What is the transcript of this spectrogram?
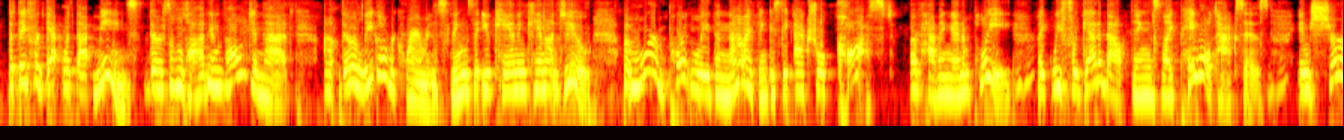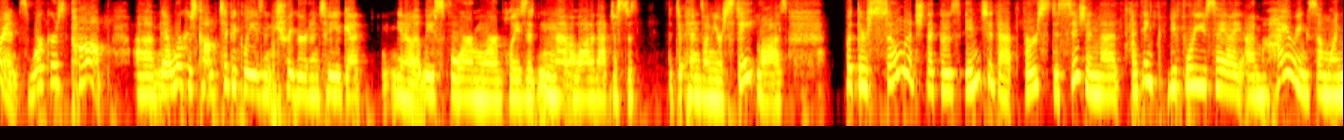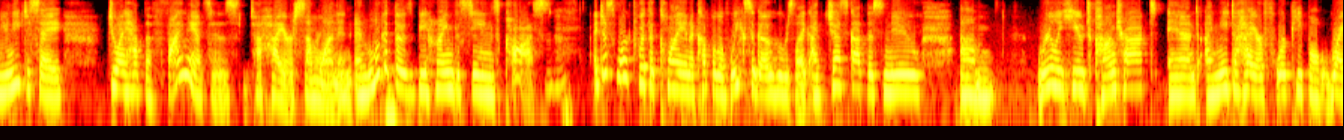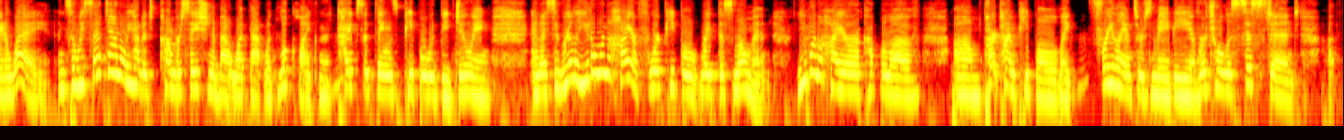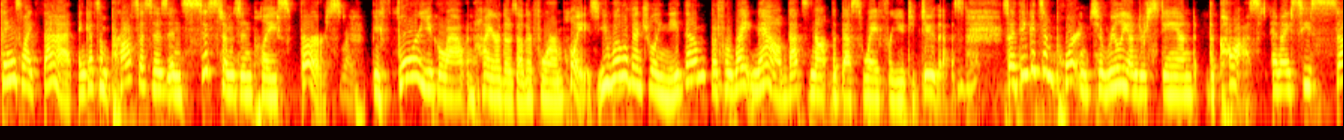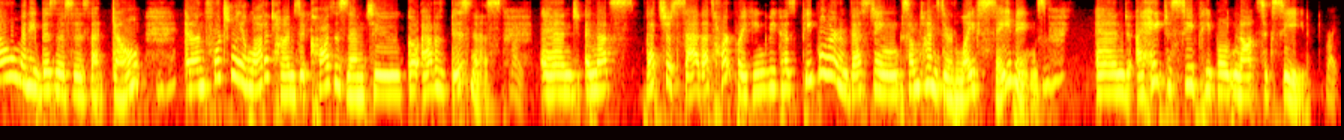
But they forget what that means. There's a lot involved in that. Uh, there are legal requirements, things that you can and cannot do. But more importantly than that, I think, is the actual cost of having an employee. Mm-hmm. Like we forget about things like payroll taxes, mm-hmm. insurance, workers' comp. Um, now, workers' comp typically isn't triggered until you get, you know, at least four or more employees. And that a lot of that just is, depends on your state laws. But there's so much that goes into that first decision that I think before you say I, am hiring someone, you need to say, do I have the finances to hire someone? And, and look at those behind the scenes costs. Mm-hmm. I just worked with a client a couple of weeks ago who was like, I just got this new um, really huge contract and I need to hire four people right away. And so we sat down and we had a conversation about what that would look like and the mm-hmm. types of things people would be doing. And I said, really, you don't want to hire four people right this moment. You want to hire a couple of um, part time people like freelancers, maybe a virtual assistant, uh, things like that, and get some processes and systems in place first right. before you go out and hire those other four employees. You will eventually need them, but for right now, that's not the best way for you to do this. Mm-hmm. So I think it's important to really understand the cost. And I see so many businesses that don't. Mm-hmm. And unfortunately, a lot of times it causes them to go out of business. Right. And and that's that's just sad. That's heartbreaking because people are investing sometimes their life savings. Mm-hmm. And I hate to see people not succeed. Right.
